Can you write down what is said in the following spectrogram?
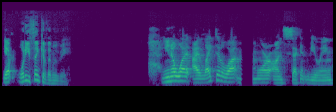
Yep. What do you think of the movie? You know what? I liked it a lot more on second viewing.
